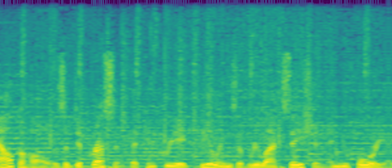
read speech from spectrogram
Alcohol is a depressant that can create feelings of relaxation and euphoria.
